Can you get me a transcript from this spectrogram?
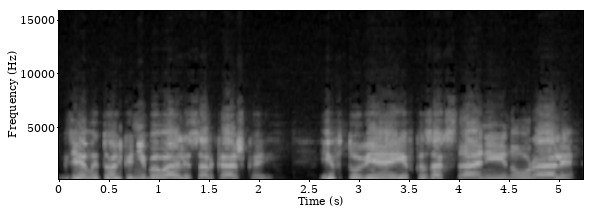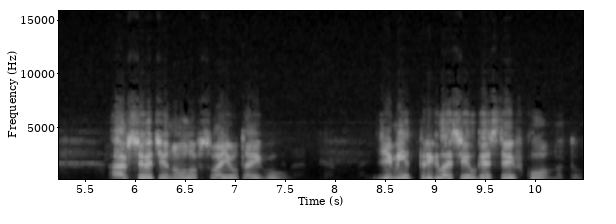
Где мы только не бывали с Аркашкой. И в Туве, и в Казахстане, и на Урале. А все тянуло в свою тайгу». Демид пригласил гостей в комнату.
